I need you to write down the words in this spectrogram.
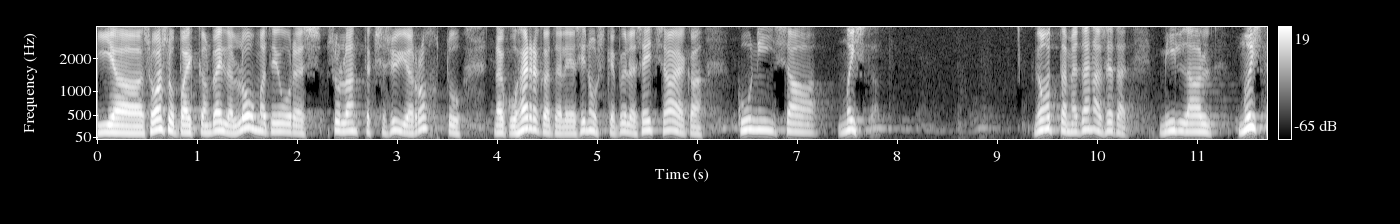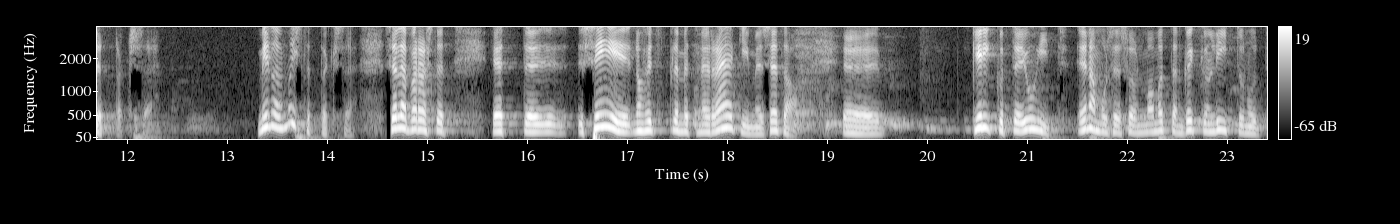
ja su asupaik on väljal loomade juures, sulle antakse süüa rohtu nagu härgadele ja sinust käib üle seitse aega, kuni sa mõistad. me ootame täna seda, et millal mõistetakse millal mõistetakse? sellepärast, et, et see, noh, et ütleme, et me räägime seda, kirikute juhid, enamuses on, ma mõtlen, kõik on liitunud,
